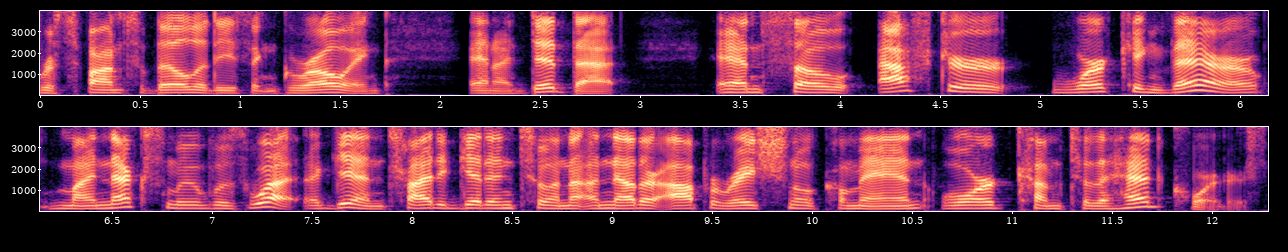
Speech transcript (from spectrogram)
responsibilities and growing. And I did that. And so after working there, my next move was what? Again, try to get into an, another operational command or come to the headquarters.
